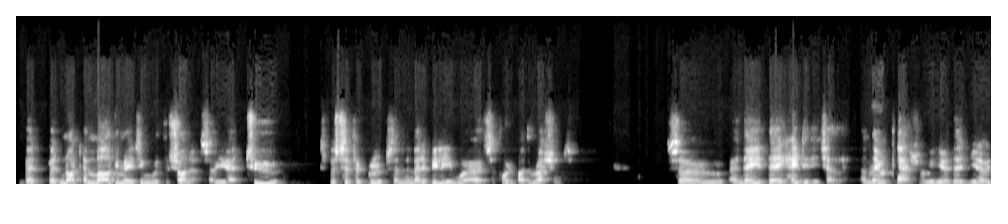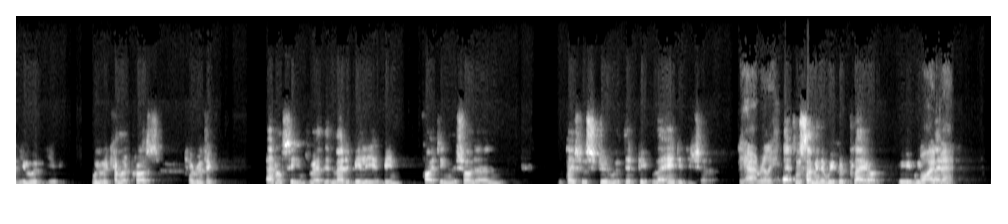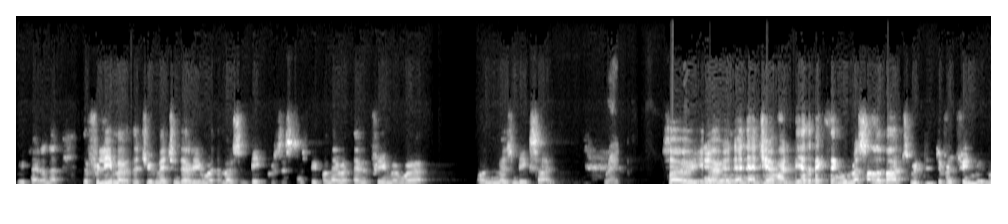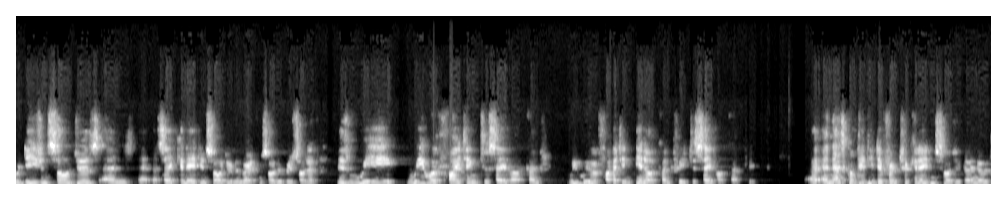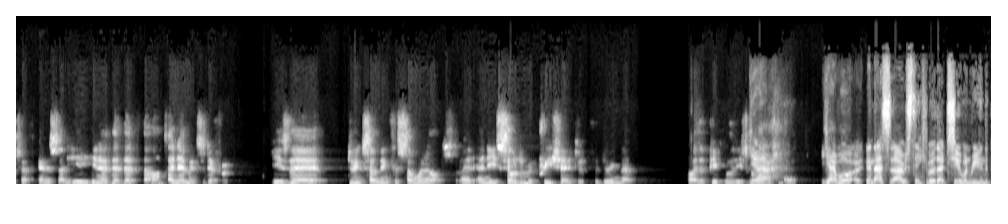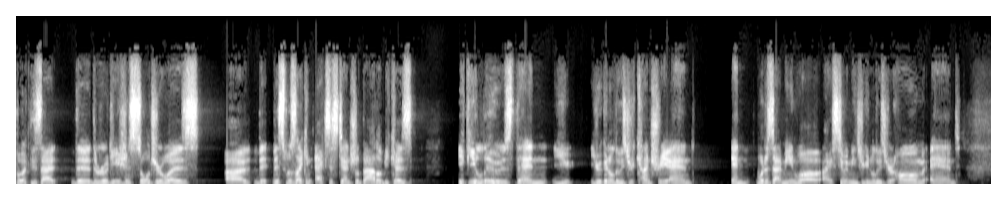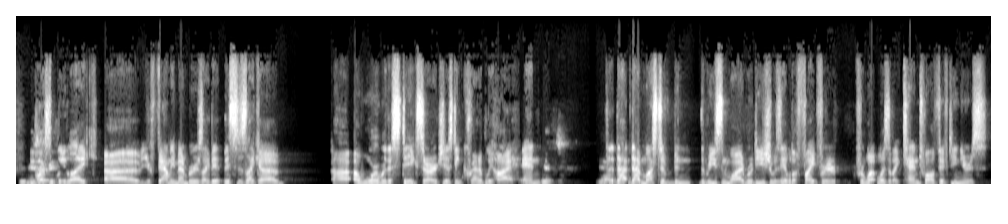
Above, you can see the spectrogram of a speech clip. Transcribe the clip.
but but not amalgamating with the Shona. So you had two specific groups, and the Matabele were supported by the Russians. So and they they hated each other, and they would clash. I mean, you they, you know you would you we would come across horrific battle scenes where the Matabele had been fighting the Shona and the place was strewn with dead people. They hated each other. Yeah, really. That was something that we could play on. We, we well, played, I bet. We played on that. The Frelimo that you mentioned earlier were the Mozambique resistance people. They were, they, the Frelimo were on the Mozambique side. Right. So you know, and, and and you know what? The other big thing, Russell, about the difference between Rhodesian soldiers and uh, say Canadian soldier, and American soldier, British soldier, is we we were fighting to save our country. We we were fighting in our country to save our country, uh, and that's completely different to a Canadian soldier going over to Afghanistan. He, you know, the the, the whole dynamics are different. He's there doing something for someone else, and, and he's seldom appreciated for doing that by the people that he's yeah yeah well and that's i was thinking about that too when reading the book is that the the rhodesian soldier was uh th- this was like an existential battle because if you lose then you you're going to lose your country and and what does that mean? Well i assume it means you're going to lose your home and possibly like uh your family members. Like this is like a uh, a war where the stakes are just incredibly high and yes. Yeah. that that must have been the reason why Rhodesia was able to fight for for what was it like 10 12 15 years?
